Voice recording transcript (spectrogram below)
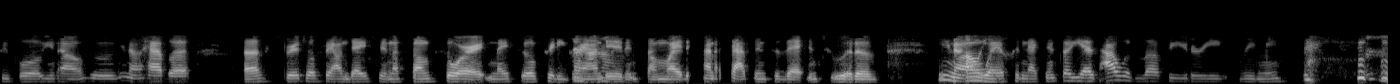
people, you know, who you know have a a spiritual foundation of some sort, and they feel pretty grounded in some way. They kind of tap into that intuitive, you know, oh, way yeah. of connecting. So yes, I would love for you to read read me. Mm-hmm.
